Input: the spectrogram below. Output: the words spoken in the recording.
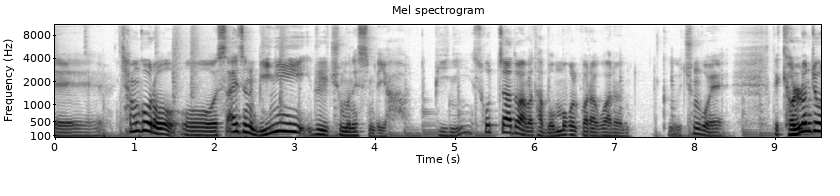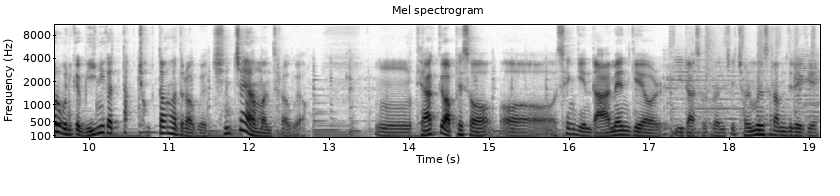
예, 참고로 어, 사이즈는 미니를 주문했습니다. 야 미니 소자도 아마 다 못 먹을 거라고 하는 그 충고에 근데 결론적으로 보니까 미니가 딱 적당하더라고요. 진짜 양 많더라고요. 음, 대학교 앞에서 어, 생긴 라멘 계열이라서 그런지 젊은 사람들에게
